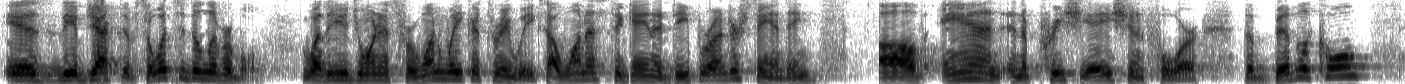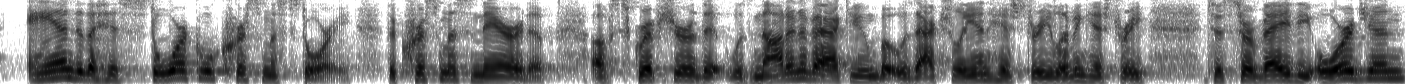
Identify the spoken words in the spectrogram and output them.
is the objective. So, what's a deliverable? Whether you join us for one week or three weeks, I want us to gain a deeper understanding of and an appreciation for the biblical and the historical Christmas story, the Christmas narrative of Scripture that was not in a vacuum, but was actually in history, living history, to survey the origin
